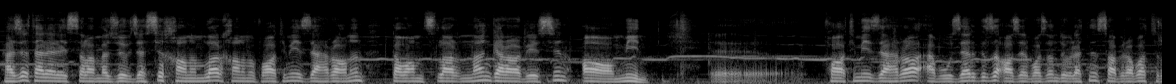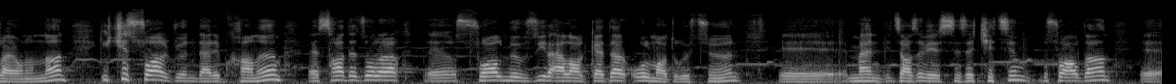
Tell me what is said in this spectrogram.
Həzrət Əli əleyhissalam və zövcəsi xanımlar xanımı Fatimə Zəhranın davamçılarından qərar versin. Amin. E, Fatimə Zəhra Əbuzər qızı Azərbaycan dövlətinin Sabirabad rayonundan iki sual göndərib xanım. E, sadəcə olaraq e, sual mövzu ilə əlaqədar olmadığı üçün e, mən icazə verirsinizsə keçim bu sualdan e,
